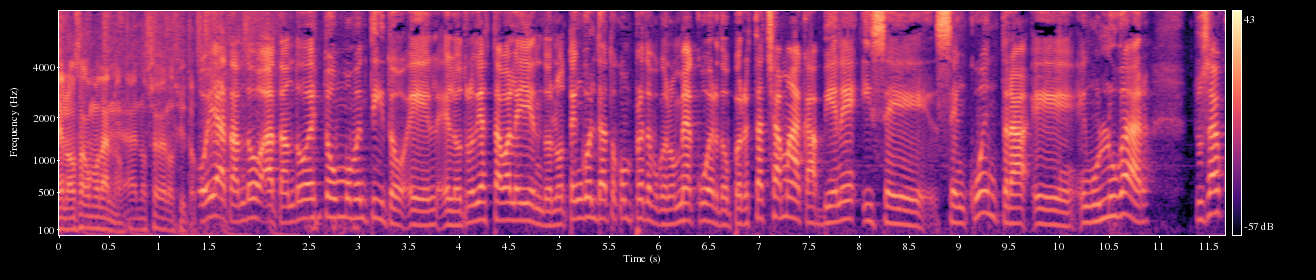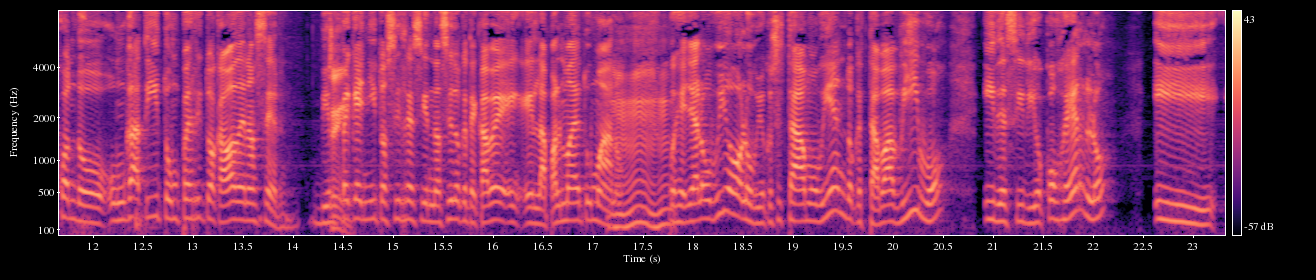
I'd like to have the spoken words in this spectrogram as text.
El oso como tal, no. eh, No se ve el osito. Oye, atando, atando esto un momentito, el, el otro día estaba leyendo, no tengo el dato completo porque no me acuerdo, pero esta chamaca viene y se, se encuentra eh, en un lugar, tú sabes, cuando un gatito, un perrito acaba de nacer, bien Sí. pequeñito, así recién nacido, que te cabe en, en la palma de tu mano, pues ella lo vio, lo vio que se estaba moviendo, que estaba vivo y decidió cogerlo. Y,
